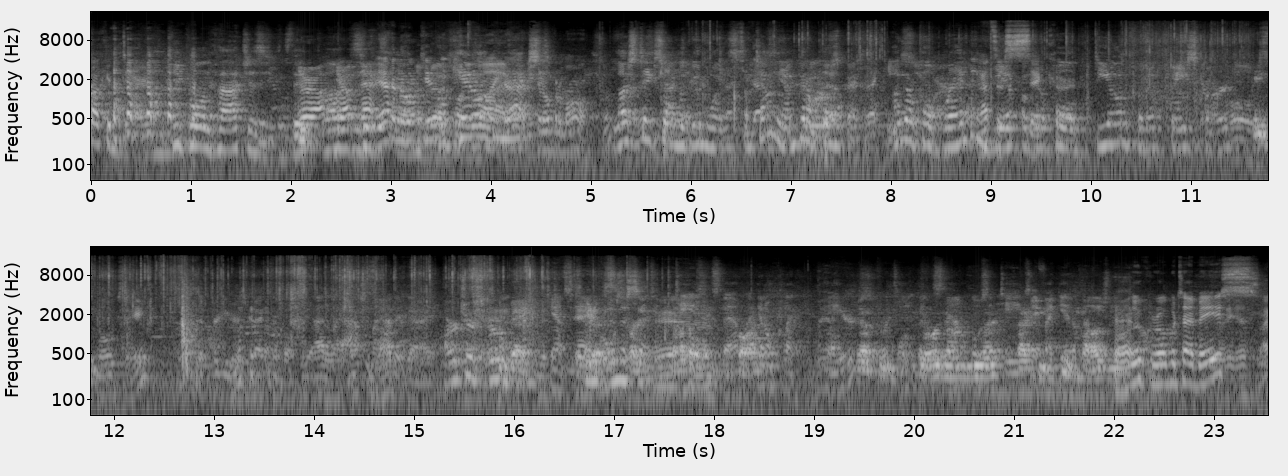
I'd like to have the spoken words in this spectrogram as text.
Fucking dare. Keep pulling patches. You can stay You're up, you're up next. Yeah, no kidding. You can't Well, lie next. You can open them all. Les takes all the good ones. I'm telling you, I'm gonna pull. I'm gonna pull Brandon That's a I'm gonna pull Dion for that base card. Holy smokes, eh? Pretty respectable. I like my other guy. Archer Herbe. Can't stand it. own the second Toews card. and stuff. Like, I don't collect players. But samples and tapes, if I get them, I'll use them. Luc Robitaille base. I,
